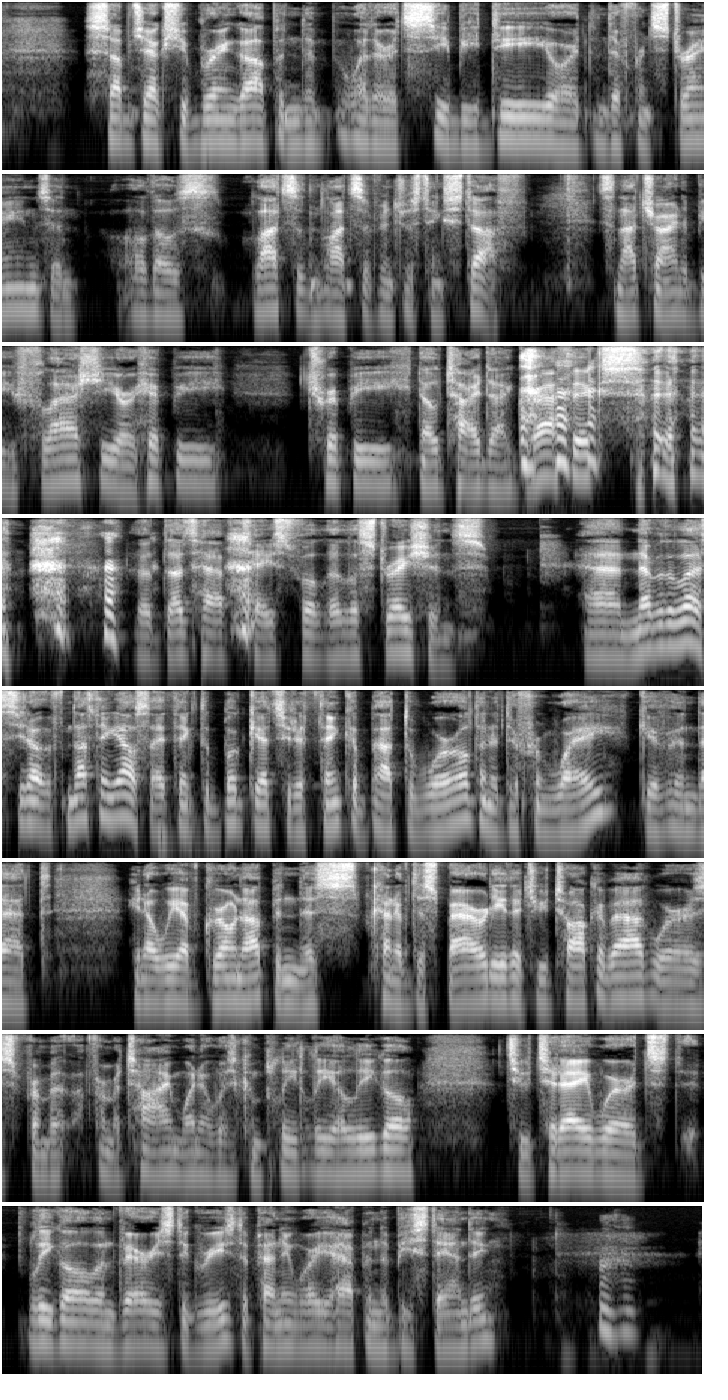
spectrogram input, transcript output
subjects you bring up and the, whether it's CBD or the different strains and all those lots and lots of interesting stuff. It's not trying to be flashy or hippie, trippy, no tie dye graphics. it does have tasteful illustrations. And nevertheless, you know, if nothing else, I think the book gets you to think about the world in a different way, given that, you know, we have grown up in this kind of disparity that you talk about, whereas from a, from a time when it was completely illegal to today where it's legal in various degrees, depending where you happen to be standing. Mm-hmm.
